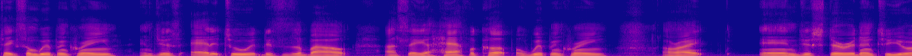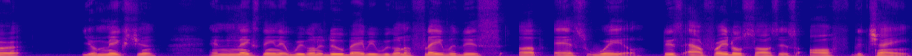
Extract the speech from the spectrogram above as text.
Take some whipping cream and just add it to it. This is about, I say, a half a cup of whipping cream all right and just stir it into your your mixture And the next thing that we're going to do, baby, we're going to flavor this up as well. This Alfredo sauce is off the chain.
